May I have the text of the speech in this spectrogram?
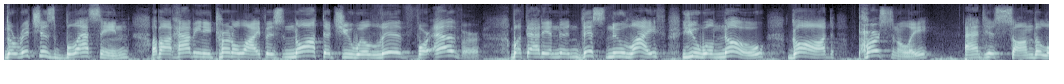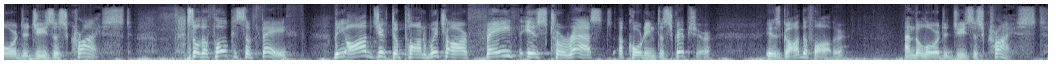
The richest blessing about having eternal life is not that you will live forever, but that in this new life you will know God personally and His Son, the Lord Jesus Christ. So, the focus of faith, the object upon which our faith is to rest, according to Scripture, is God the Father and the Lord Jesus Christ.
